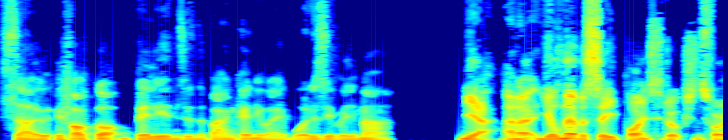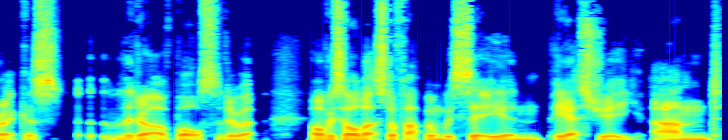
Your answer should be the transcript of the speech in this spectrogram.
So if I've got billions in the bank anyway, what does it really matter? Yeah, and uh, you'll never see points deductions for it because they don't have balls to do it. Obviously, all that stuff happened with City and PSG, and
